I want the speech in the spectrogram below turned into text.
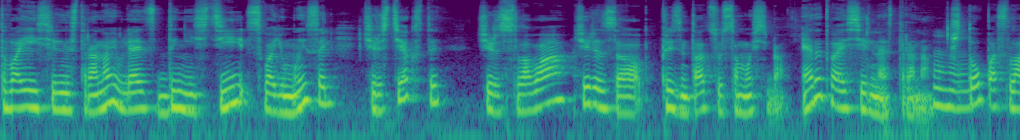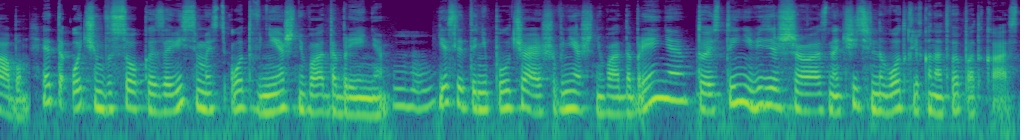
твоей сильной стороной является донести свою мысль через тексты, через слова, через а, презентацию самой себя. Это твоя сильная сторона. Угу. Что по слабым? Это очень высокая зависимость от внешнего одобрения. Угу. Если ты не получаешь внешнего одобрения, то есть ты не видишь а, значительного отклика на твой подкаст,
